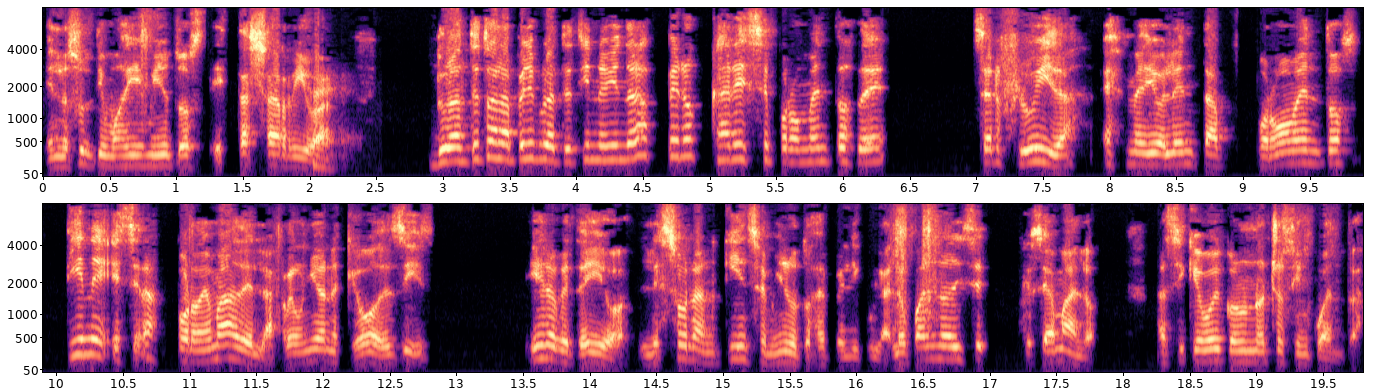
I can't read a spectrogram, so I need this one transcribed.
en los últimos 10 minutos está allá arriba. Sí. Durante toda la película te tiene viéndola, pero carece por momentos de ser fluida. Es medio lenta por momentos. Tiene escenas por demás de las reuniones que vos decís. Y es lo que te digo, le sobran 15 minutos de película, lo cual no dice que sea malo. Así que voy con un 8.50.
